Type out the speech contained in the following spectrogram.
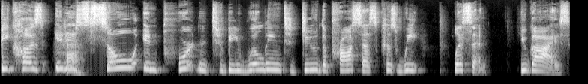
because it huh. is so important to be willing to do the process because we listen you guys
